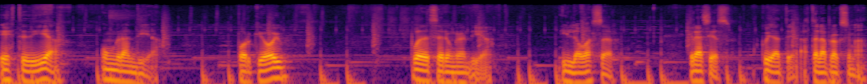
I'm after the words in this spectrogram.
este día un gran día. Porque hoy puede ser un gran día. Y lo va a ser. Gracias. Cuídate. Hasta la próxima.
